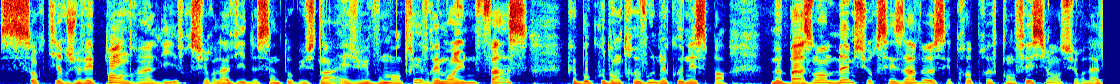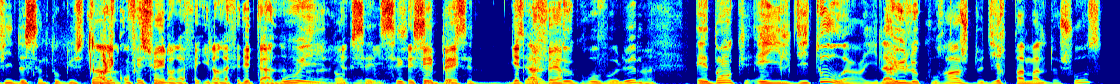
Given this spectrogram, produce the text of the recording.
sortir, je vais pendre un livre sur la vie de saint Augustin et je vais vous montrer vraiment une face que beaucoup d'entre vous ne connaissent pas, me basant même sur ses aveux, ses propres confessions sur la vie de saint Augustin. Alors les confessions, il en a fait, il en a fait des tas. Oui, euh, donc c'est épais. Il y a de quoi faire. gros volumes. Et donc, et il dit tout. Hein. Il a eu le courage de dire pas mal de choses.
